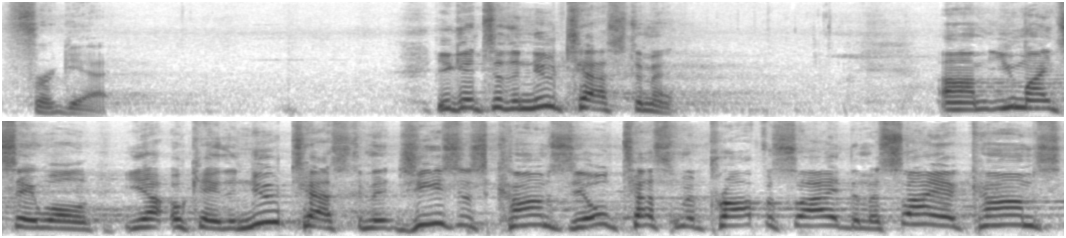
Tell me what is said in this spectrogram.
forget. You get to the New Testament, um, you might say, well, yeah, okay, the New Testament, Jesus comes, the Old Testament prophesied, the Messiah comes,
